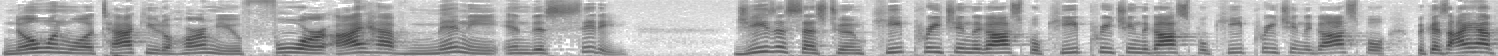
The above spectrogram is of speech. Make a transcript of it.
No one will attack you to harm you, for I have many in this city. Jesus says to him, Keep preaching the gospel, keep preaching the gospel, keep preaching the gospel, because I have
